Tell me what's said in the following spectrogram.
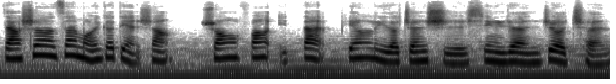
假设在某一个点上，双方一旦偏离了真实、信任、热忱，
